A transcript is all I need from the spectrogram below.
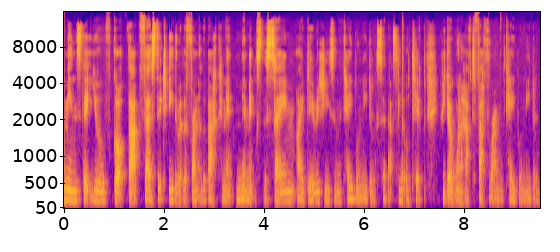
means that you've got that first stitch either at the front or the back and it mimics the same idea as using the cable needle. So that's a little tip if you don't want to have to faff around with cable needle.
